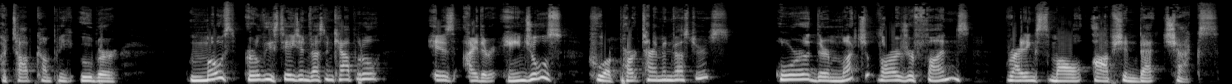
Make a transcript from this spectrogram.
a top company, Uber, most early stage investment capital is either angels who are part time investors or they're much larger funds writing small option bet checks.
